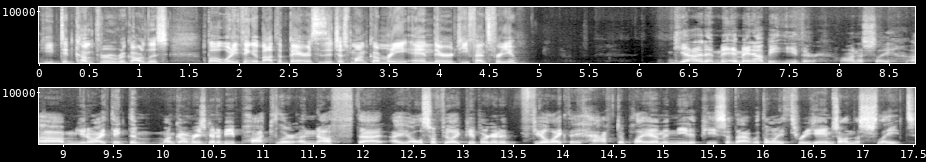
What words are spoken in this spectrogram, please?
he did come through regardless. But what do you think about the Bears? Is it just Montgomery and their defense for you? Yeah, it may, it may not be either, honestly. Um, you know, I think that Montgomery is going to be popular enough that I also feel like people are going to feel like they have to play him and need a piece of that with only three games on the slate.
